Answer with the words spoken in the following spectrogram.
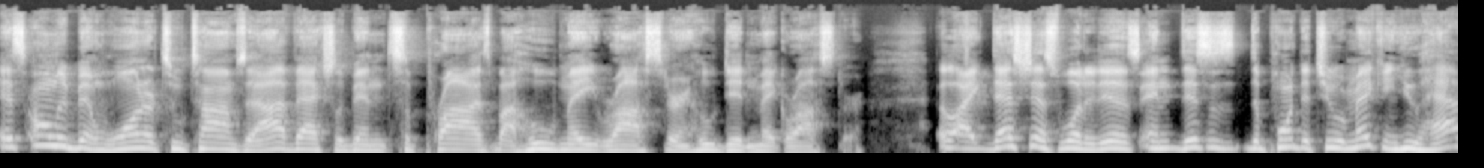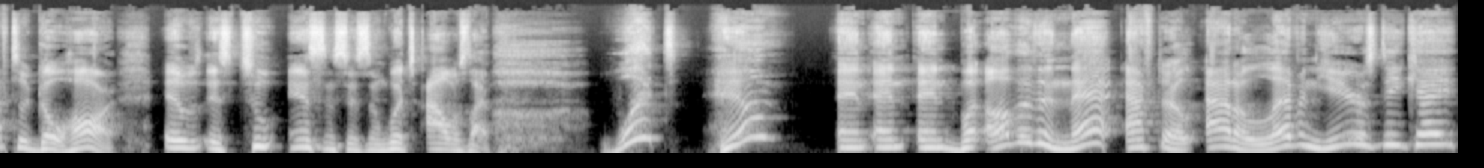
It's only been one or two times that I've actually been surprised by who made roster and who didn't make roster. Like that's just what it is, and this is the point that you were making. You have to go hard. It was it's two instances in which I was like, "What him?" And and and but other than that, after at eleven years, DK,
